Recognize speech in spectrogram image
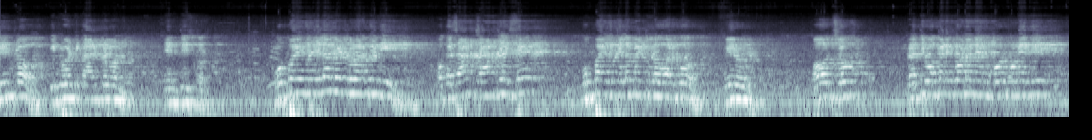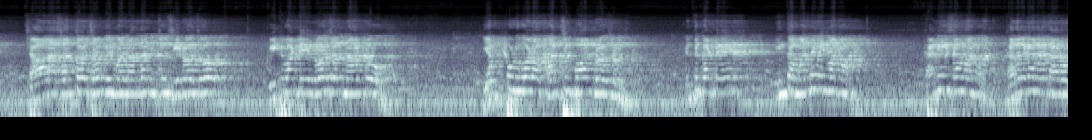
దీంట్లో ఇటువంటి కార్యక్రమం నేను తీసుకోను. ముప్పై ఐదు కిలోమీటర్ల వరకు ఇది ఒకసారి చార్జ్ చేస్తే ముప్పై ఐదు కిలోమీటర్ల వరకు మీరు పోవచ్చు. ప్రతి ఒక్కరికి కూడా నేను కోరుకునేది చాలా సంతోషం మిమ్మల్ని అందరినీ చూసి ఈరోజు. ఇటువంటి రోజులు నాకు ఎప్పుడు కూడా మర్చిపోని రోజులు. ఎందుకంటే ఇంతమందిని మనం కనీసం మనం కదలగలుగుతారు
